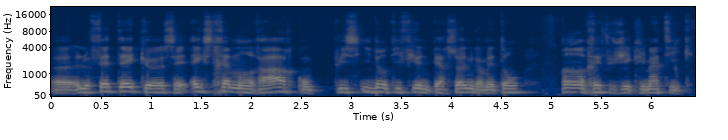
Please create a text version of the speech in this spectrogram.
Euh, le fait est que c'est extrêmement rare qu'on puisse identifier une personne comme étant un réfugié climatique.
